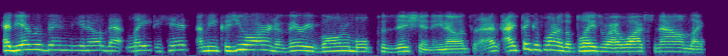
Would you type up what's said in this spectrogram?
have you ever been, you know, that late hit? I mean, because you are in a very vulnerable position. You know, it's, I, I think it's one of the plays where I watch now. I'm like,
